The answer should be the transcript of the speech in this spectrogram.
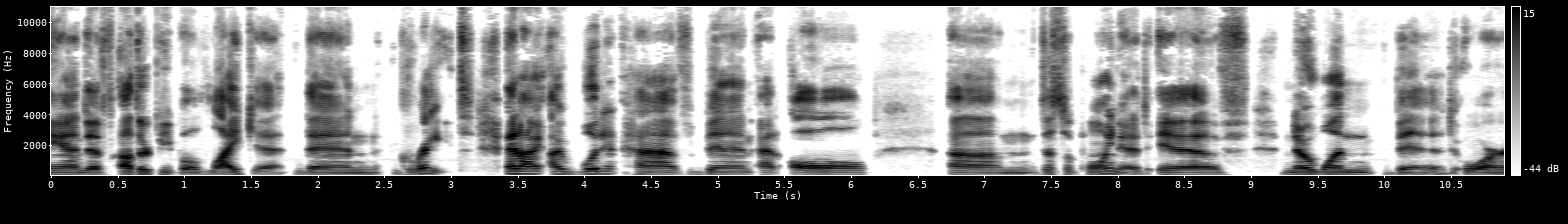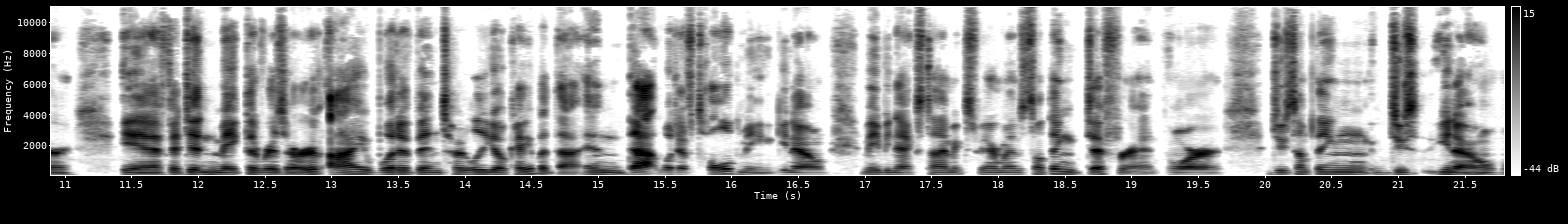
And if other people like it then great. And i i wouldn't have been at all um, disappointed if no one bid or if it didn't make the reserve. I would have been totally okay with that. And that would have told me, you know, maybe next time experiment something different or do something, do, you know,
